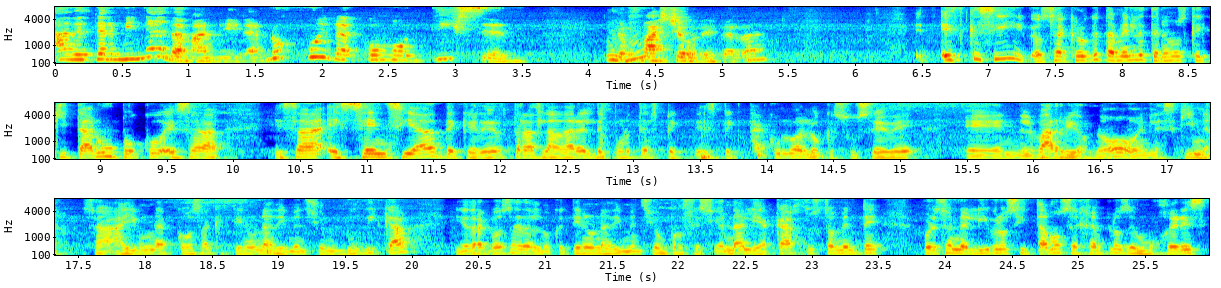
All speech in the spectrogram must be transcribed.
a determinada manera, no juega como dicen los mayores, ¿verdad? Es que sí, o sea, creo que también le tenemos que quitar un poco esa, esa esencia de querer trasladar el deporte espectáculo a lo que sucede en el barrio, ¿no? O en la esquina. O sea, hay una cosa que tiene una dimensión lúdica y otra cosa es lo que tiene una dimensión profesional. Y acá justamente, por eso en el libro citamos ejemplos de mujeres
